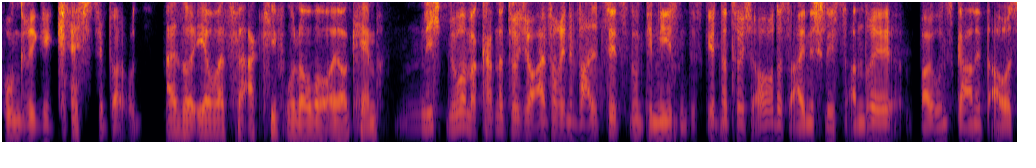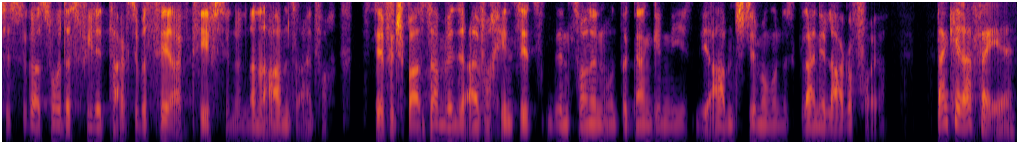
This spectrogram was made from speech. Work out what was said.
bewegungshungrige Gäste bei uns. Also eher was für Aktivurlauber, euer Camp. Nicht nur, man kann natürlich auch einfach in den Wald sitzen und genießen. Das geht natürlich auch. Das eine schließt das andere bei uns gar nicht aus. Es ist sogar so, dass viele tagsüber sehr aktiv sind und dann abends einfach sehr viel Spaß haben, wenn sie einfach hinsitzen, den Sonnenuntergang genießen, die Abendstimmung und das kleine Lagerfeuer. Danke, Raphael.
